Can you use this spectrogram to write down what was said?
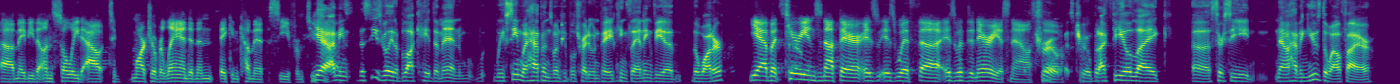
uh, maybe the Unsullied out to march over land, and then they can come in at the sea from two. yeah, I mean, the sea is really to blockade them in. We've seen what happens when people try to invade King's Landing via the water. yeah, but Tyrion's not there. Is is with uh, is with Daenerys now. True, so- that's true. But I feel like uh, Cersei, now having used the wildfire,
